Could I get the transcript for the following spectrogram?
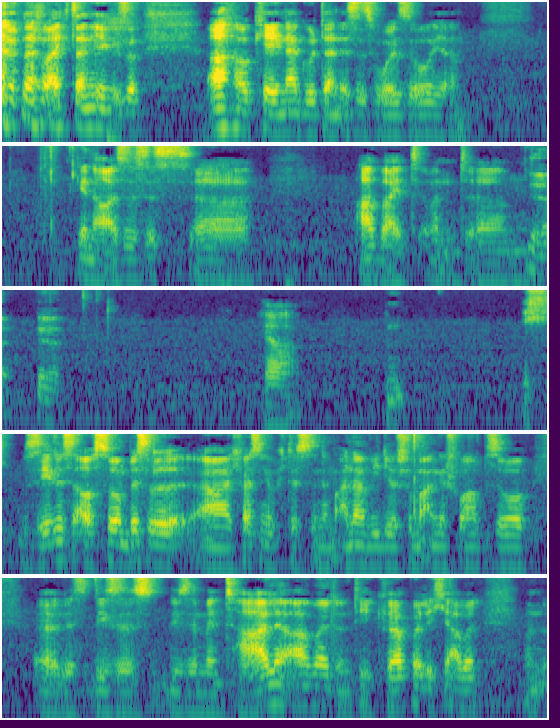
da war ich dann irgendwie so, ach okay, na gut, dann ist es wohl so, ja. Genau, also es ist äh, Arbeit und ähm, ja, ja. ja. Ich sehe das auch so ein bisschen, äh, ich weiß nicht, ob ich das in einem anderen Video schon mal angesprochen habe, so äh, das, dieses, diese mentale Arbeit und die körperliche Arbeit. Und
